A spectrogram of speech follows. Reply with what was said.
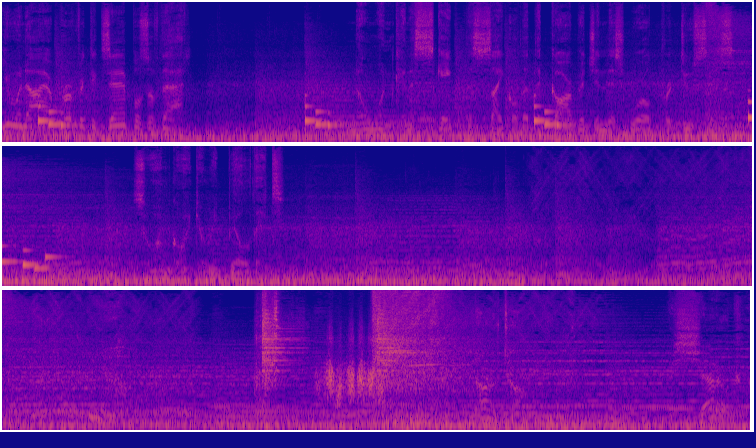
You and I are perfect examples of that. No one can escape the cycle that the garbage in this world produces. So I'm going to rebuild it. Shadow Clone.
